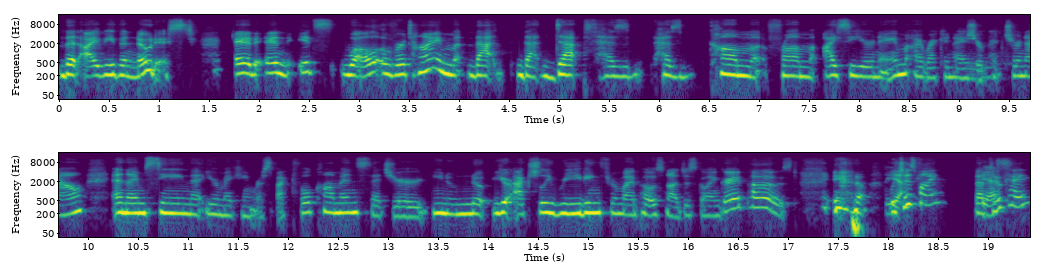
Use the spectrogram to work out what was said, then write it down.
that I've even noticed. And and it's well over time that that depth has has come from I see your name, I recognize your mm. picture now and I'm seeing that you're making respectful comments that you're you know no, you're actually reading through my post not just going great post, you know, which yeah. is fine. That's yes. okay.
